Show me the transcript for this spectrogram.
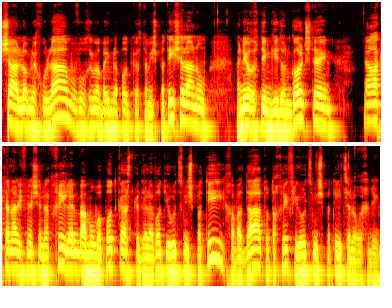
שלום לכולם וברוכים הבאים לפודקאסט המשפטי שלנו. אני עורך דין גדעון גולדשטיין. הערה קטנה לפני שנתחיל, אין באמור בפודקאסט כדי להוות ייעוץ משפטי, חוות דעת או תחליף לייעוץ משפטי אצל עורך דין.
